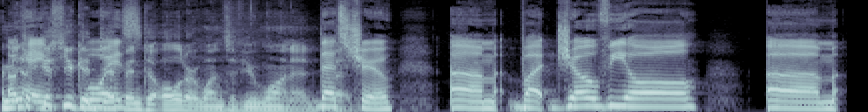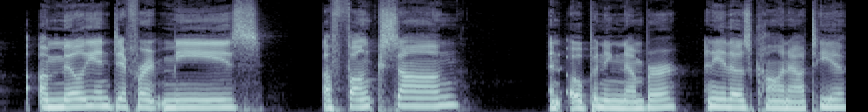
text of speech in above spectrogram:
I mean, Okay, I guess you could boys- dip into older ones if you wanted. that's but- true. Um but jovial, um a million different me's, a funk song, an opening number. Any of those calling out to you?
